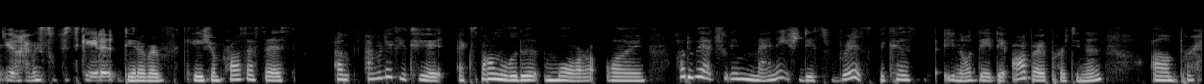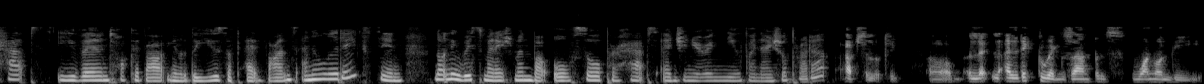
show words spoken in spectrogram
you know, having sophisticated data verification processes. Um, I wonder if you could expound a little bit more on how do we actually manage this risk because, you know, they, they are very pertinent. Um, perhaps even talk about, you know, the use of advanced analytics in not only risk management, but also perhaps engineering new financial products? Absolutely. Um, I'll take two examples, one on the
